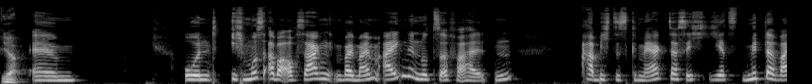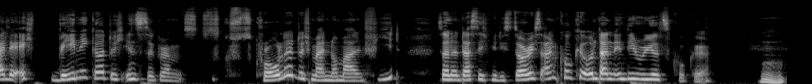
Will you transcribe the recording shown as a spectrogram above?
Ja. Ähm, und ich muss aber auch sagen, bei meinem eigenen Nutzerverhalten habe ich das gemerkt, dass ich jetzt mittlerweile echt weniger durch Instagram scrolle, durch meinen normalen Feed, sondern dass ich mir die Stories angucke und dann in die Reels gucke. Hm.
